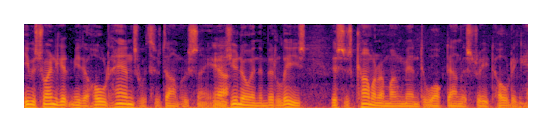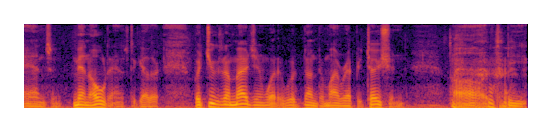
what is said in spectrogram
he was trying to get me to hold hands with Saddam Hussein. Yeah. As you know, in the Middle East, this is common among men to walk down the street holding hands, and men hold hands together. But you can imagine what it would have done to my reputation uh, to be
